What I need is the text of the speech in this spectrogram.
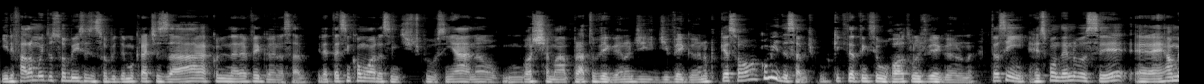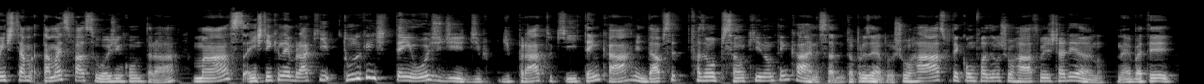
E ele fala muito sobre isso, assim, sobre democratizar a culinária vegana, sabe? Ele até se incomoda, assim, tipo assim, ah, não, não gosto de chamar prato vegano de, de vegano porque é só uma comida, sabe? Tipo, por que, que tem que ser o rótulo de vegano, né? Então, assim, respondendo você, é, realmente tá, tá, mais fácil hoje encontrar, mas a gente tem que lembrar que tudo que a gente tem hoje de, de, de, prato que tem carne, dá pra você fazer uma opção que não tem carne, sabe? Então, por exemplo, churrasco tem como fazer um churrasco vegetariano, né? Vai ter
